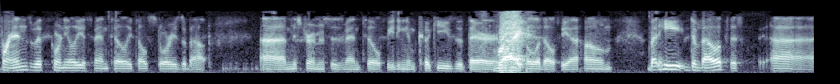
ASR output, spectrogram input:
friends with Cornelius Van Til. He tells stories about uh, Mr. and Mrs. Van Til feeding him cookies at their right. Philadelphia home. But he developed this, uh,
